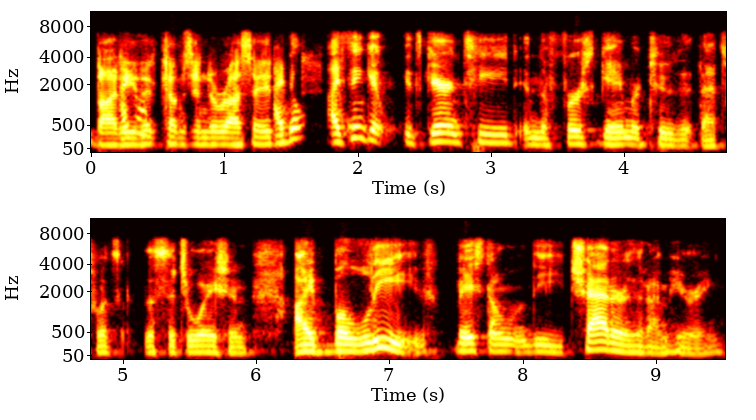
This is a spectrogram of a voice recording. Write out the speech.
body that comes into Ross-Ade? I don't. I think it, it's guaranteed in the first game or two that that's what's the situation. I believe, based on the chatter that I'm hearing,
